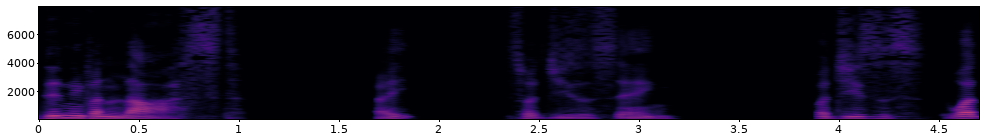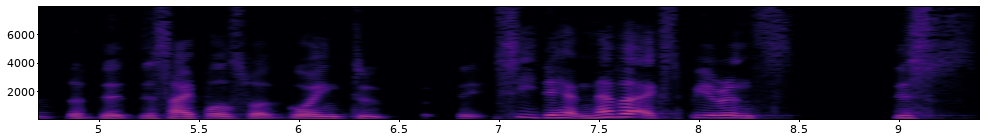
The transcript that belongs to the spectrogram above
didn't even last. Right? That's what Jesus is saying. What Jesus, what the, the disciples were going to see, they had never experienced this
